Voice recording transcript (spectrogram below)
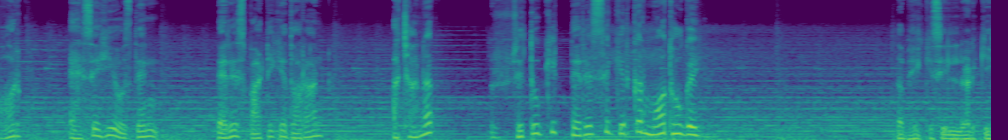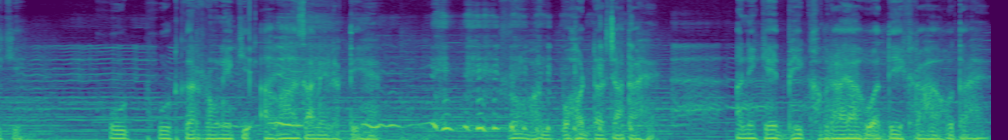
और ऐसे ही उस दिन टेरेस पार्टी के दौरान अचानक ऋतु की टेरेस से गिरकर मौत हो गई। तभी किसी लड़की की फूट फूट कर रोने की आवाज़ आने लगती है। रोहन बहुत डर जाता है। अनिकेत भी घबराया हुआ देख रहा होता है।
